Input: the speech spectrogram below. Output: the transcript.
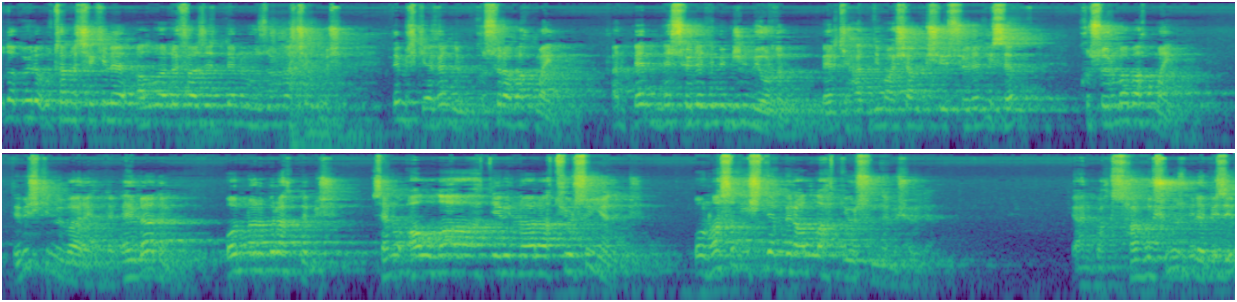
Bu da böyle utana çekile Allah Lefa Hazretleri'nin huzuruna çıkmış. Demiş ki efendim kusura bakmayın. Hani ben ne söylediğimi bilmiyordum. Belki haddimi aşan bir şey söylediysem kusuruma bakmayın. Demiş ki mübarekler, evladım onları bırak demiş. Sen o Allah diye bir nara atıyorsun ya demiş. O nasıl işten bir Allah diyorsun demiş öyle. Yani bak sarhoşumuz bile bizim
